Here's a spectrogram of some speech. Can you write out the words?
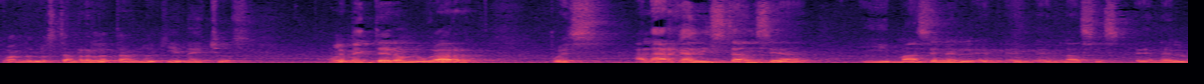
cuando lo están relatando aquí en Hechos. Probablemente era un lugar, pues, a larga distancia y más en, el, en, en, la, el,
